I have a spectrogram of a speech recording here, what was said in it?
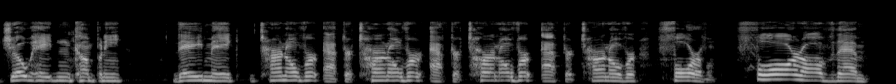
Joe Haden company, they make turnover after turnover after turnover after turnover. Four of them. Four of them.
